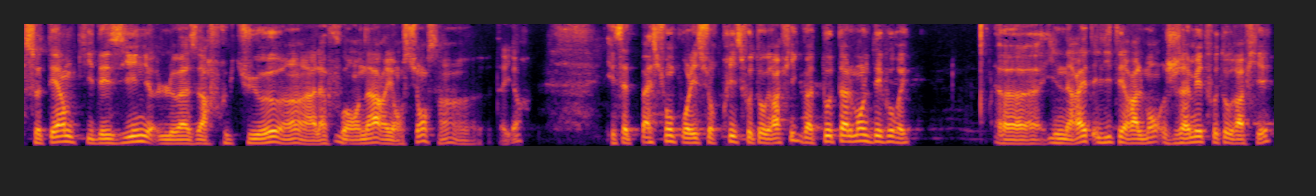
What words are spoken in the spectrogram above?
Ce terme qui désigne le hasard fructueux, hein, à la fois en art et en science, hein, d'ailleurs. Et cette passion pour les surprises photographiques va totalement le dévorer. Euh, il n'arrête littéralement jamais de photographier.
